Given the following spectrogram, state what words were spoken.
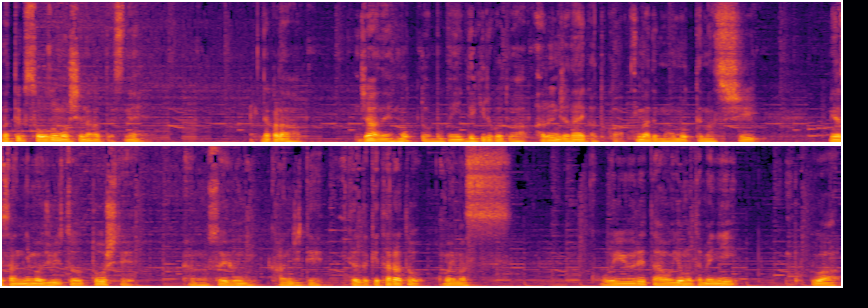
全く想像もしてなかったですね。だからじゃあねもっと僕にできることはあるんじゃないかとか今でも思ってますし皆さんにも充実を通してあのそういうふうに感じていただけたらと思います。こういうレターを読むために僕は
